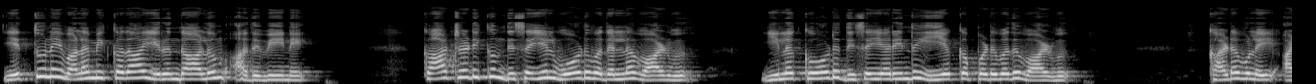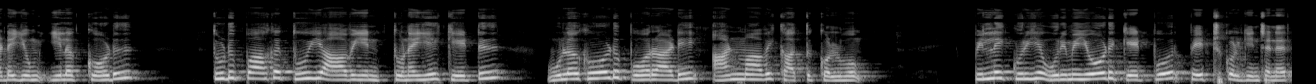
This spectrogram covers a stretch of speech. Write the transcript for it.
எத்துணை வளமிக்கதாய் இருந்தாலும் அது வீணே. காற்றடிக்கும் திசையில் ஓடுவதல்ல வாழ்வு இலக்கோடு திசையறிந்து இயக்கப்படுவது வாழ்வு. கடவுளை அடையும் இலக்கோடு துடுப்பாக தூய ஆவியின் துணையை கேட்டு உலகோடு போராடி ஆன்மாவை காத்துக்கொள்வோம். பிள்ளைக்குரிய உரிமையோடு கேட்போர் பெற்றுக்கொள்கின்றனர்.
